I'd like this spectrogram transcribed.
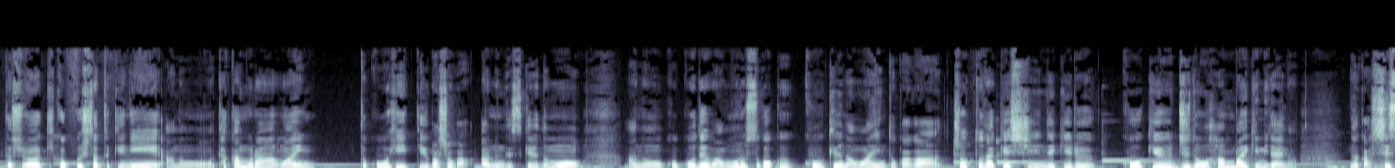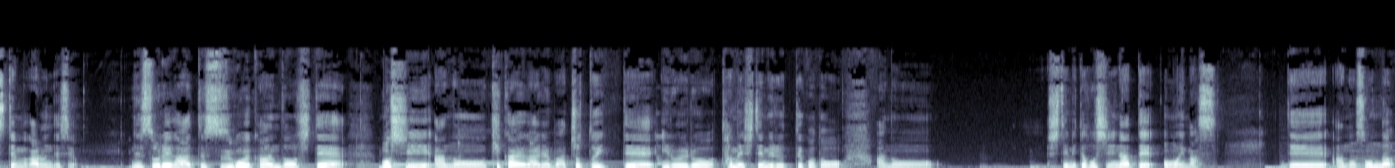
私は帰国した時にあの高村ワインとコーヒーっていう場所があるんですけれどもあのここではものすごく高級なワインとかがちょっとだけ試飲できる高級自動販売機みたいななんかシステムがあるんですよ。でそれがあってすごい感動してもしあの機会があればちょっと行っていろいろ試してみるってことをあのしてみてほしいなって思います。であのそんな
